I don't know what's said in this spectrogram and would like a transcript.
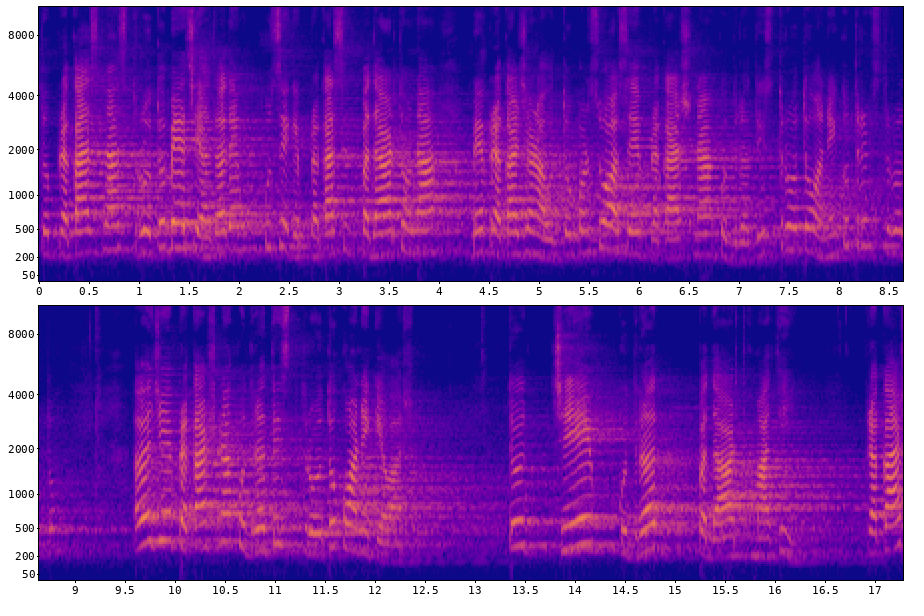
તો પ્રકાશના સ્ત્રોતો બે છે. અથવા તેમ પૂછે કે પ્રકાશિત પદાર્થોના બે પ્રકાર જણાવો. તો પણ શું હશે? પ્રકાશના કુદરતી સ્ત્રોતો અને કૃત્રિમ સ્ત્રોતો. હવે જે પ્રકાશના કુદરતી સ્ત્રોતો કોને કહેવાશે? તો જે કુદરત પદાર્થમાંથી પ્રકાશ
